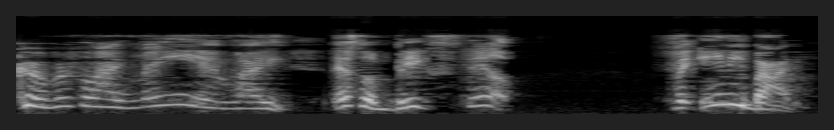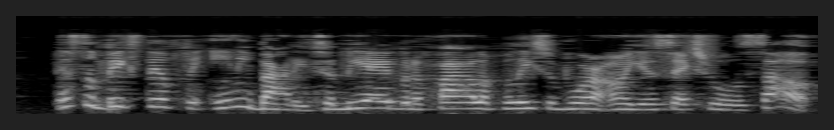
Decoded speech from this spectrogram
Cause it's like, man, like that's a big step for anybody. That's a big step for anybody to be able to file a police report on your sexual assault.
